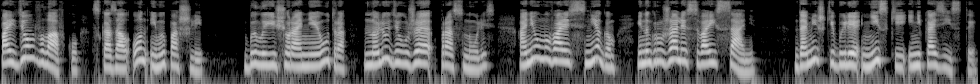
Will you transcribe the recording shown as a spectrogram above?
«Пойдем в лавку», — сказал он, и мы пошли. Было еще раннее утро, но люди уже проснулись, они умывались снегом и нагружали свои сани. Домишки были низкие и неказистые.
